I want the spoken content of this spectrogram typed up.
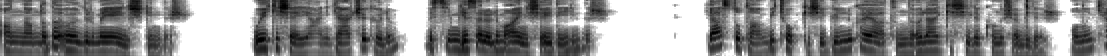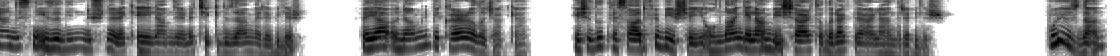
anlamda da öldürmeye ilişkindir. Bu iki şey yani gerçek ölüm ve simgesel ölüm aynı şey değildir. Yas tutan birçok kişi günlük hayatında ölen kişiyle konuşabilir, onun kendisini izlediğini düşünerek eylemlerine çeki düzen verebilir veya önemli bir karar alacakken yaşadığı tesadüfi bir şeyi ondan gelen bir işaret olarak değerlendirebilir. Bu yüzden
